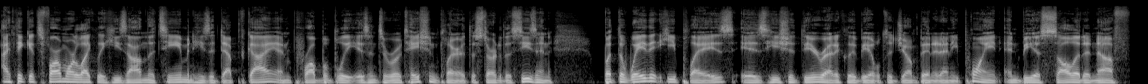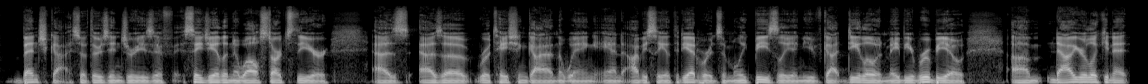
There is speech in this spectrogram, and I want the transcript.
I think it's far more likely he's on the team and he's a depth guy and probably isn't a rotation player at the start of the season. But the way that he plays is he should theoretically be able to jump in at any point and be a solid enough bench guy. So if there's injuries, if say Jaylen Nowell starts the year as as a rotation guy on the wing, and obviously Anthony Edwards and Malik Beasley, and you've got D'Lo and maybe Rubio, um, now you're looking at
